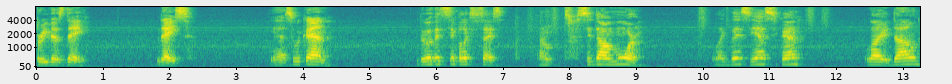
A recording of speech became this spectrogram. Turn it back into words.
previous day days. Yes, we can do this simple exercise and sit down more like this. Yes, you can lie down.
